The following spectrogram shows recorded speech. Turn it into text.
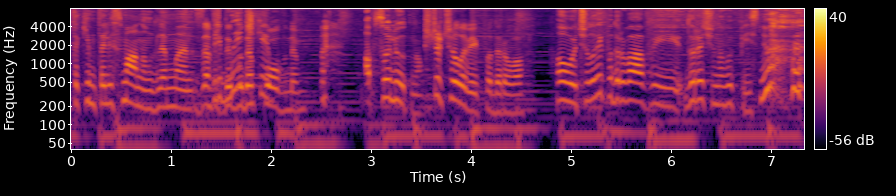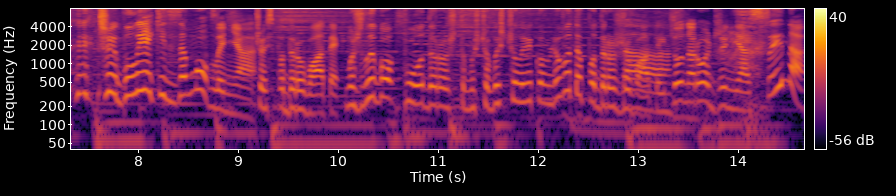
таким талісманом для мене. Завжди буде повним. Абсолютно. Що чоловік подарував? О, чоловік подарував і, до речі, нову пісню. Чи були якісь замовлення щось подарувати? Можливо, подорож, тому що ви з чоловіком любите подорожувати. Так. До народження сина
